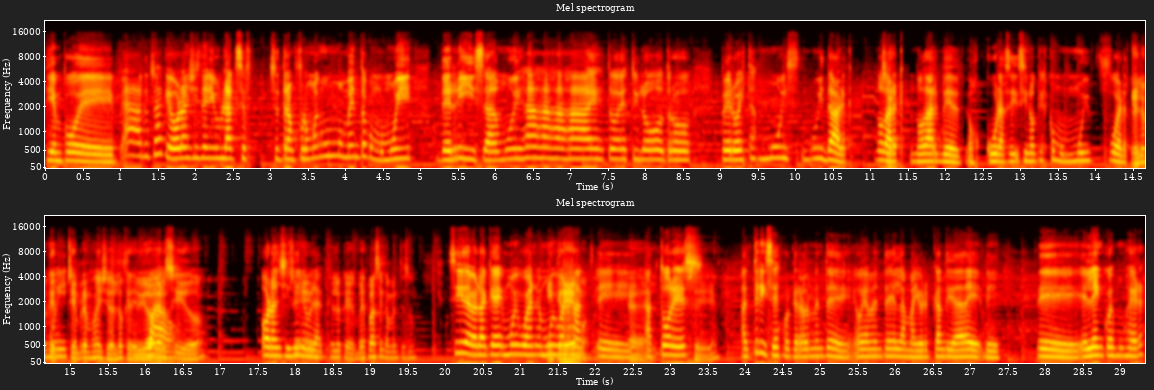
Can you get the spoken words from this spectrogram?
tiempo de. Ah, tú sabes que Orange is the New Black se, se transformó en un momento como muy de risa, muy ja, ja, ja, ja, esto, esto y lo otro. Pero esta es muy, muy dark. No Sí. dark, no dark de oscura, sí, sino que es como muy fuerte. Es lo que muy siempre hemos dicho, es lo que debió Wow. haber sido. Orange is Sí, the New Black. es lo que es básicamente eso. Sí, de verdad que muy buena, muy buenos act- eh, eh, actores. Sí. actrices, porque realmente, obviamente, la mayor cantidad de, de- de elenco es mujer.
